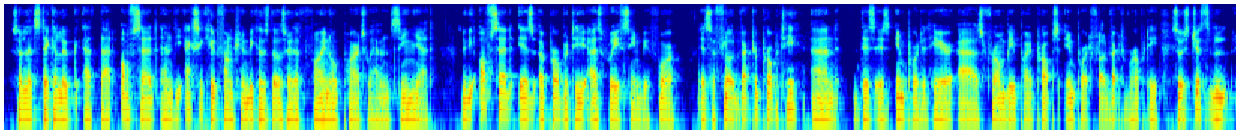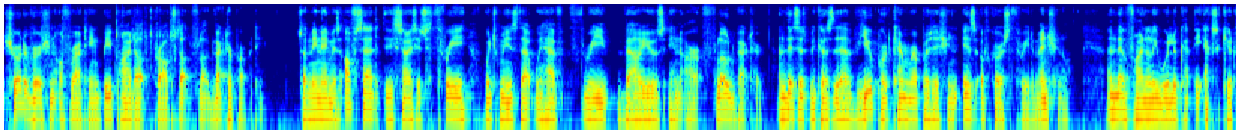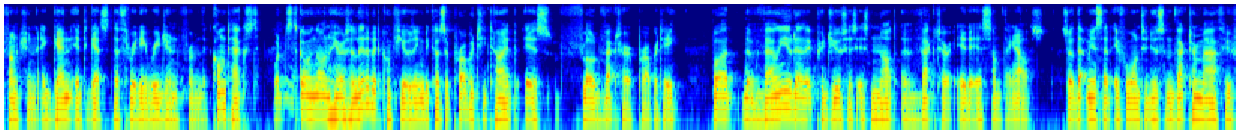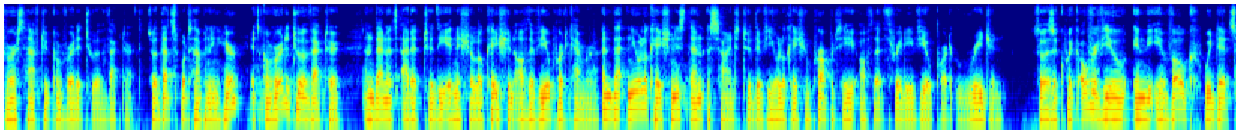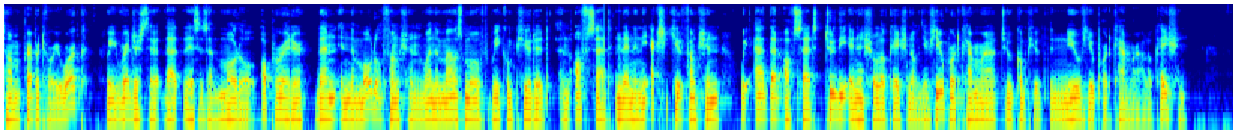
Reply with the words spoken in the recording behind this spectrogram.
So let's take a look at that offset and the execute function because those are the final parts we haven't seen yet. So the offset is a property as we've seen before. It's a float vector property and this is imported here as from bpyprops import float vector property. So it's just a shorter version of writing bpy.props.float vector property. So the name is offset, the size is 3, which means that we have three values in our float vector. And this is because the viewport camera position is of course three-dimensional. And then finally we look at the execute function. Again, it gets the 3D region from the context. What's going on here is a little bit confusing because the property type is float vector property. but the value that it produces is not a vector, it is something else. So that means that if we want to do some vector math, we first have to convert it to a vector. So that's what's happening here. It's converted to a vector, and then it's added to the initial location of the viewport camera. And that new location is then assigned to the view location property of the 3D viewport region. So as a quick overview, in the invoke, we did some preparatory work. We registered that this is a modal operator. Then in the modal function, when the mouse moved, we computed an offset. And then in the execute function, we add that offset to the initial location of the viewport camera to compute the new viewport camera location.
